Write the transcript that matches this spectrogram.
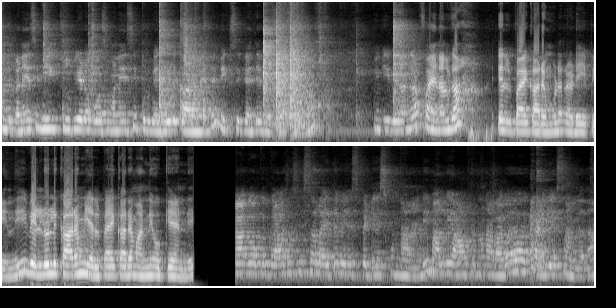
అందుకనేసి మీకు చూపించడం కోసం అనేసి ఇప్పుడు వెల్లుల్లి కారం అయితే మిక్సీకి అయితే వేసేస్తాను ఇంక ఈ విధంగా ఫైనల్గా ఎల్లిపాయ కారం కూడా రెడీ అయిపోయింది. వెల్లుల్లి కారం ఎల్లిపాయ కారం అన్నీ ఓకే అండి. ఇలాగ ఒక గాజు సీసాలు అయితే వేసి పెట్టేసుకున్నానండి. మళ్ళీ ఆఫ్టర్నూన్ అలాగా కడిగేస్తాను కదా.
